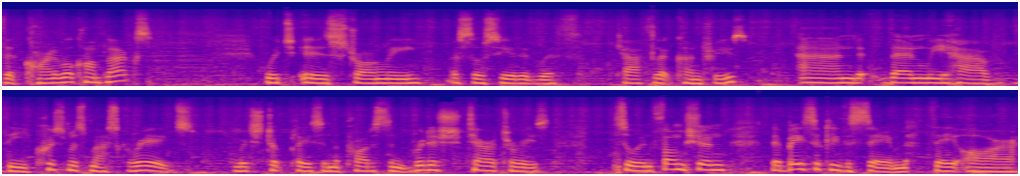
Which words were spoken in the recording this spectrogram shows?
the Carnival Complex, which is strongly associated with Catholic countries. And then we have the Christmas masquerades, which took place in the Protestant British territories. So, in function, they're basically the same. They are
